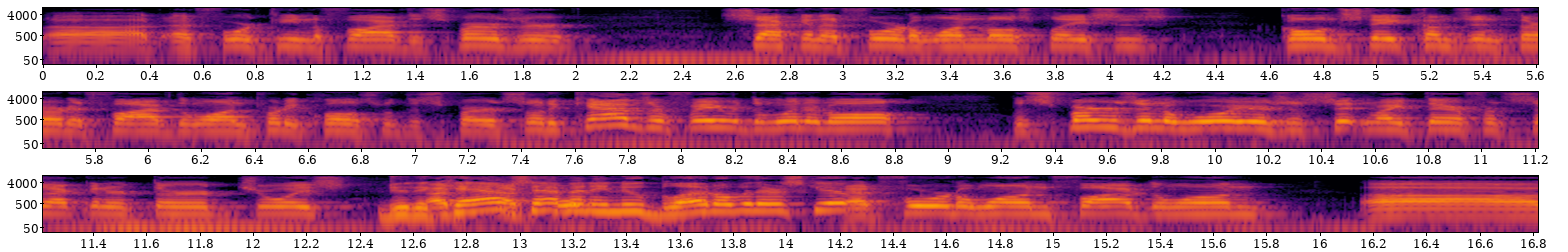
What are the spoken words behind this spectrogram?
uh, at fourteen to five. The Spurs are second at four to one most places. Golden State comes in third at five to one, pretty close with the Spurs. So the Cavs are favored to win it all. The Spurs and the Warriors are sitting right there for second or third choice. Do the At- Cavs at have four- any new blood over there, Skip? at four to one, five to one? Uh,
